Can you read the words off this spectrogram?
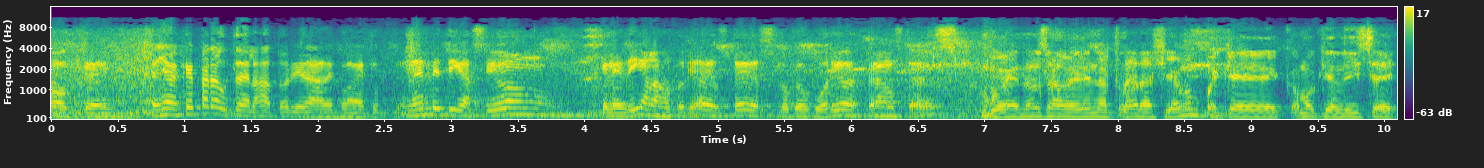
Ok. Señor, ¿qué para ustedes las autoridades con esto? Una investigación, que le digan las autoridades a ustedes lo que ocurrió, esperan ustedes. Bueno, saber una aclaración, porque como quien dice,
